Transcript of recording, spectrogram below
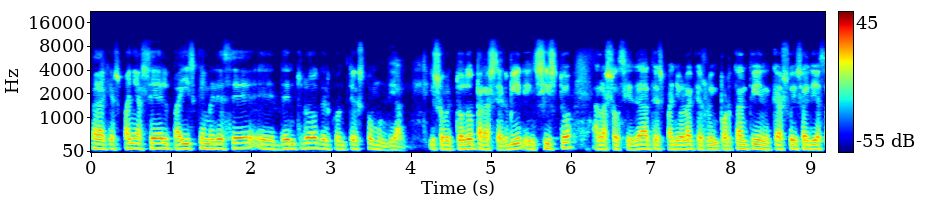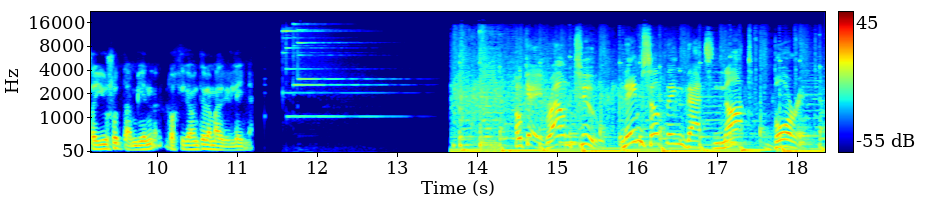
para que España sea el país que merece eh, dentro del contexto mundial y sobre todo para servir, insisto, a la sociedad española, que es lo importante, y en el caso de Isabel Díaz Ayuso también, lógicamente, la madrileña. Okay, round two. Name something that's not boring.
